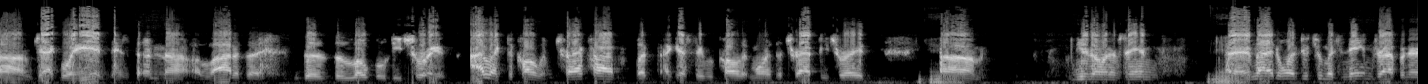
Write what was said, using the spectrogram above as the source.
Um, Jack Boy Ant has done uh, a lot of the, the the local Detroit. I like to call him trap hop, but I guess they would call it more the trap Detroit. Yeah. Um, you know what I'm saying? yeah. And I don't want to do too much name dropping or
